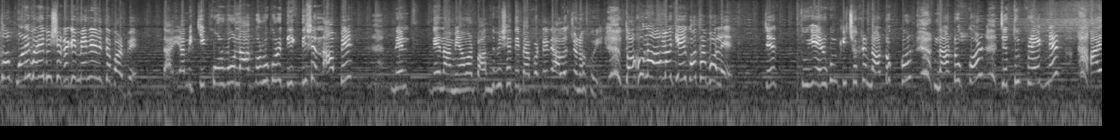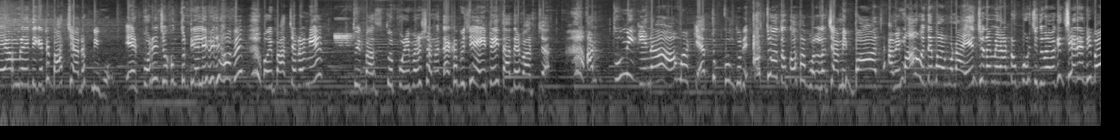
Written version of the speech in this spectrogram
তোমার পরিবারের বিষয়টাকে মেনে নিতে পারবে। তাই আমি কি করব, না করব করে দিক দিশা না পেয়ে? দেন দেন আমি আমার বান্ধবীর সাথে ব্যাপারটা নিয়ে আলোচনা করি। তখনও আমাকে এই কথা বলে যে, তুই এরকম কিছু একটা নাটক কর নাটক কর যে তুই প্রেগনেন্ট আর আমরা এদিকে একটা বাচ্চা আরব নিব। এরপরে যখন তোর ডেলিভারি হবে, ওই বাচ্চাটা নিয়ে তুই বাস, তোর পরিবারের সামনে দেখাবি যে এইটাই তাদের বাচ্চা। আর তুমি কি না আমাকে এতক্ষণ ধরে এত এত কথা বলল যে আমি বাজ, আমি মা হতে পারব না। এর জন্য আমি নাটক করছি, তুমি আমাকে ছেড়ে দিবা।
